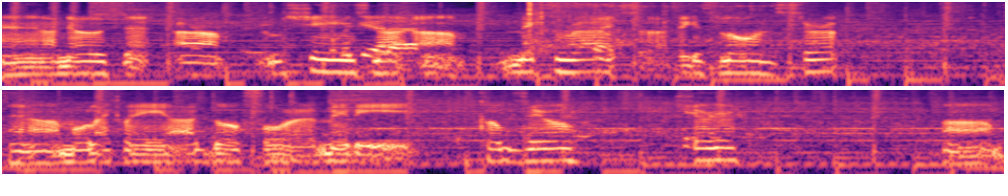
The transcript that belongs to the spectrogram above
and I noticed that uh, the machine's not um, mixing right, so I think it's low on the syrup, and uh, more likely I'd go for maybe Coke Zero sugar. Um,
